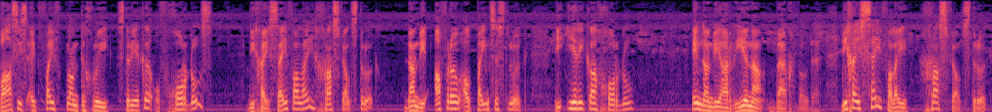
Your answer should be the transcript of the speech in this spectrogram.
basies uit 5 plantegroei streke of gordels: die Geysey-vallei grasveldstrook, dan die Afro-alpynse strook, die Erika gordel en dan die Arena bergwoude. Die Geysey-vallei grasveldstrook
